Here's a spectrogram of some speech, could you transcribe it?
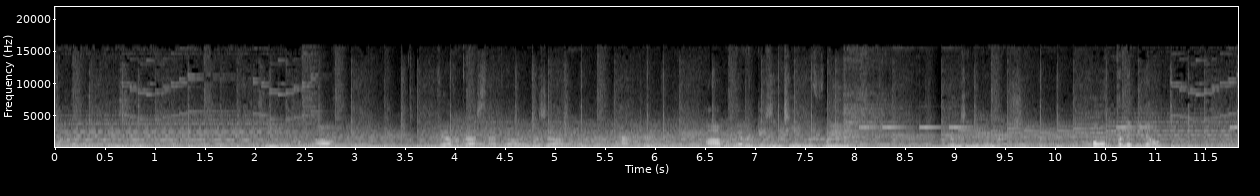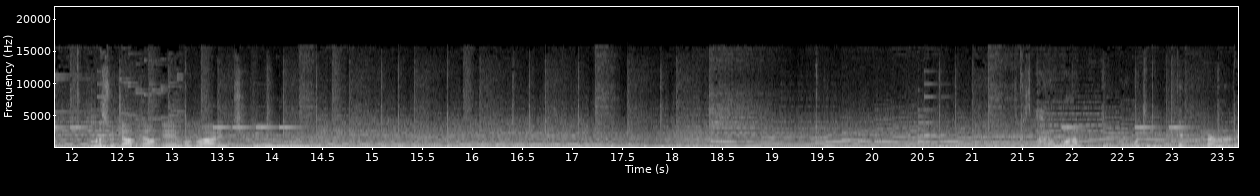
have a decent team coming off. We do have a grass type though. It was a Cacturne. Uh, but we have a decent team if we lose any members. Hopefully we don't. I'm gonna switch out though, and we'll go out into I don't want to. I don't want you to get burned.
